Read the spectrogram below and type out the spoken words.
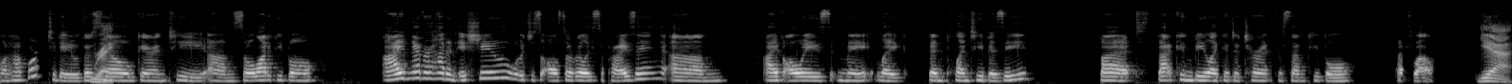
don't have work to do. There's Right. no guarantee. Um, so a lot of people, I've never had an issue, which is also really surprising. Um, I've always made like been plenty busy, but that can be like a deterrent for some people as well. Yeah.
